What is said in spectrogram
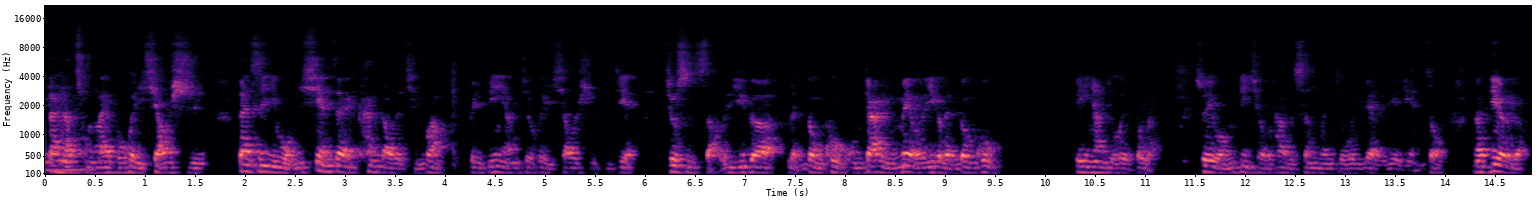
但它从来不会消失。但是以我们现在看到的情况，北冰洋就会消失不见，就是少了一个冷冻库。我们家里没有了一个冷冻库，冰箱就会不冷，所以我们地球它的升温就会越来越严重。那第二个，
